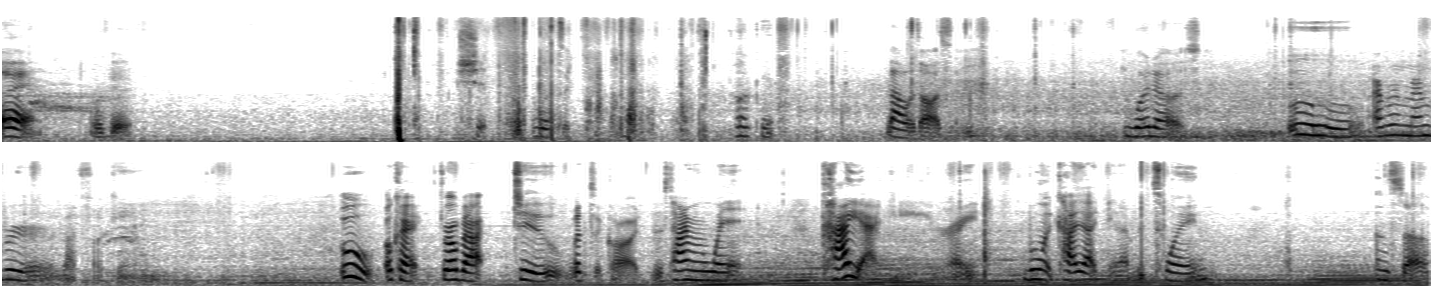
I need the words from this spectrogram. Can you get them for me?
Alright, we're good. Shit. What's it called? Okay. That was awesome. What else? Ooh, I remember that fucking Ooh, okay. Throwback to what's it called? This time we went kayaking, right? We went kayaking at between and stuff.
